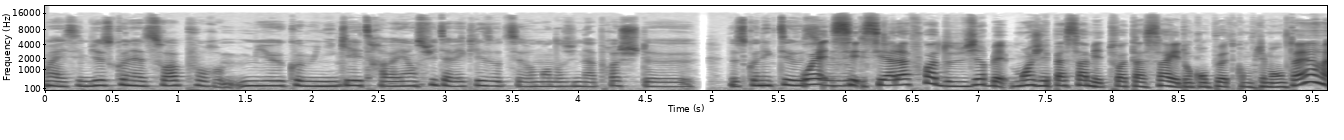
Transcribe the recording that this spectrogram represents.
Ouais, c'est mieux se connaître soi pour mieux communiquer et travailler ensuite avec les autres. C'est vraiment dans une approche de, de se connecter aussi. Ouais, c'est à la fois de dire ben, moi j'ai pas ça, mais toi t'as ça, et donc on peut être complémentaire.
